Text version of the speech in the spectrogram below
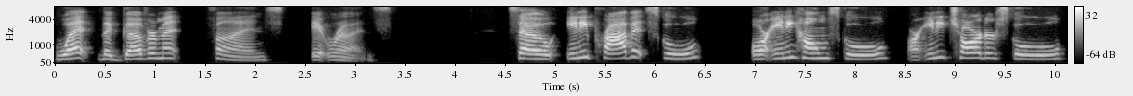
what the government funds, it runs. So any private school or any homeschool or any charter school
